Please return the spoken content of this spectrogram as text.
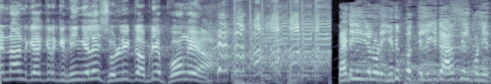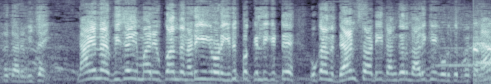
என்னன்னு கேக்குறதுக்கு நீங்களே சொல்லிட்டு அப்படியே போங்கயா நடிகைகளோட இடுப்ப கிள்ளிக்கிட்டு அரசியல் பண்ணிட்டு இருக்காரு விஜய். நான் என்ன விஜய் மாதிரி உட்கார்ந்து நடிகைகளோட இடுப்ப கிள்ளிக்கிட்டு உட்கார்ந்து டான்ஸ் ஆடிட்டு அங்க இருந்து அறிக்கை கொடுத்துட்டு இருக்கேனா?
